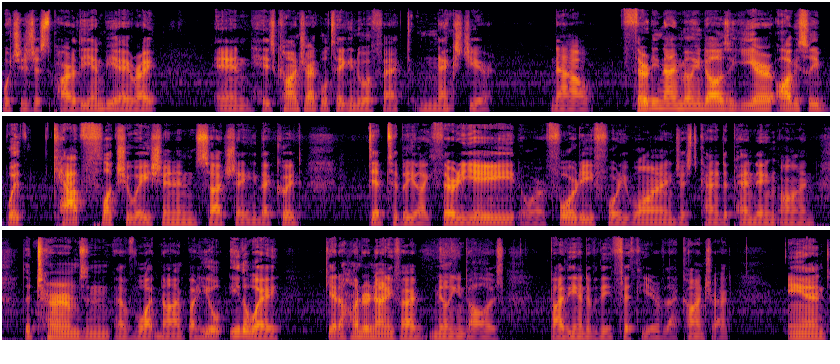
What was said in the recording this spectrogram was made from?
which is just part of the NBA, right? And his contract will take into effect next year. Now, $39 million a year, obviously with cap fluctuation and such, that could dip to be like 38 or 40, 41, just kind of depending on the terms and of whatnot. But he'll either way get 195 million dollars by the end of the fifth year of that contract, and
